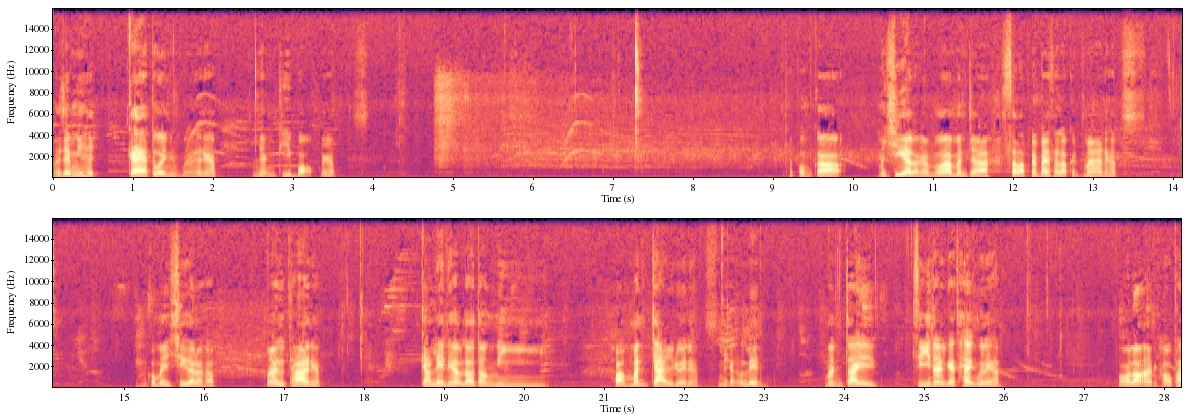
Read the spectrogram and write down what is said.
มันจะมีให้แก้ตัวอีกหนึ่งมานะครับ อย่างที่บอกนะครับแต่ผมก็ไม่เชื่อหรอกครับว่ามันจะสลับกันไปสลับกันมานะครับ ก็ไม่เชื่อหรอกครับไม้สุดท้ายนะครับ การเล่นนะครับเราต้องมีความมั่นใจด้วยนะครับ ในการเล่น มั่นใจสีไหนก็แทงไปเลยครับ พอเราอ่านเขาไพ่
